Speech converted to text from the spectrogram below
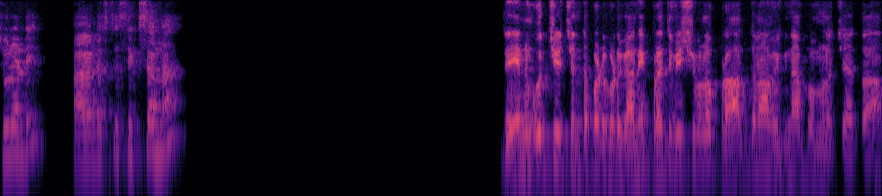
చూడండి ఆ నెక్స్ట్ సిక్స్ అన్న. దేని గురించి చింతపడుకుడు గాని ప్రతి విషయంలో ప్రార్థన విజ్ఞాపముల చేత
